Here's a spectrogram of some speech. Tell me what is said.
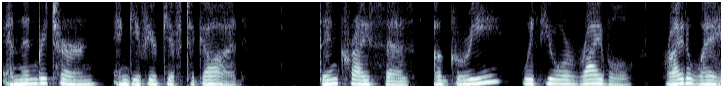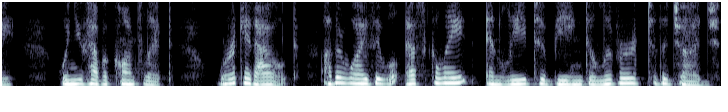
and then return and give your gift to God. Then Christ says, Agree with your rival right away when you have a conflict. Work it out. Otherwise, it will escalate and lead to being delivered to the judge,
